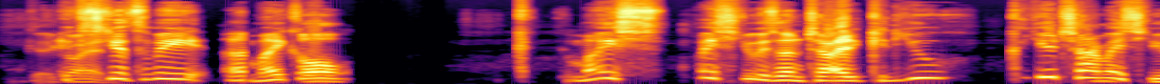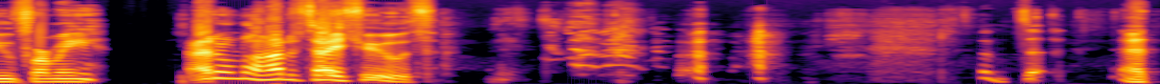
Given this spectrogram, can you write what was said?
okay, go ahead. excuse me, uh, Michael. My my shoe is untied. Could you could you tie my shoe for me? I don't know how to tie shoes. At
